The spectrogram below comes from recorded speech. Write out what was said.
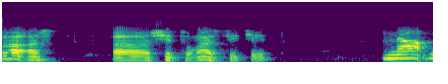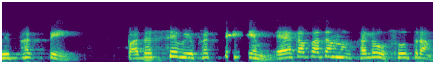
वा षित् वा अस्ति चेत्। न विभक्ति। पदस्य विभक्ति किम्? एकपदं खलु सूत्रम्।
